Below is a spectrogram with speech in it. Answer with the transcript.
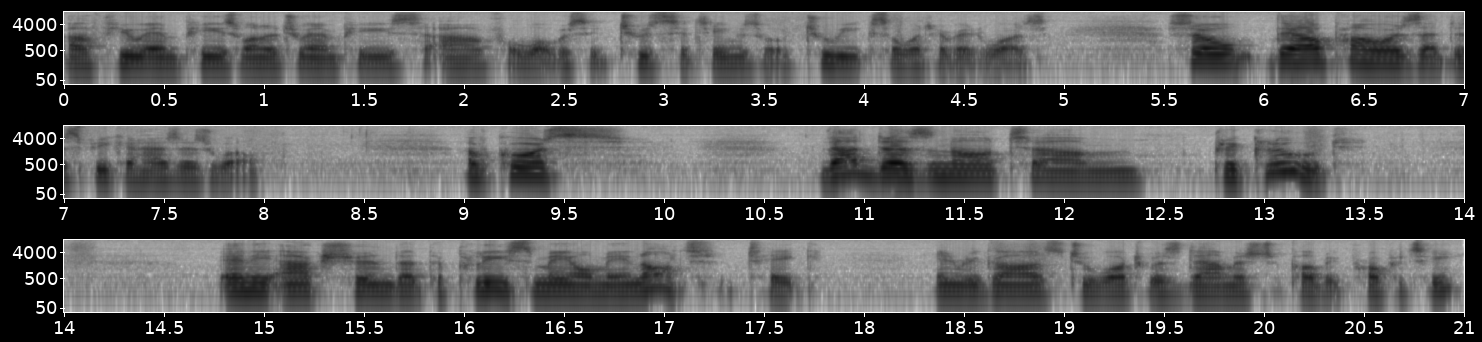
a few MPs, one or two MPs, uh, for what was it, two sittings or two weeks or whatever it was. So there are powers that the Speaker has as well. Of course, that does not um, preclude any action that the police may or may not take in regards to what was damaged to public property.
